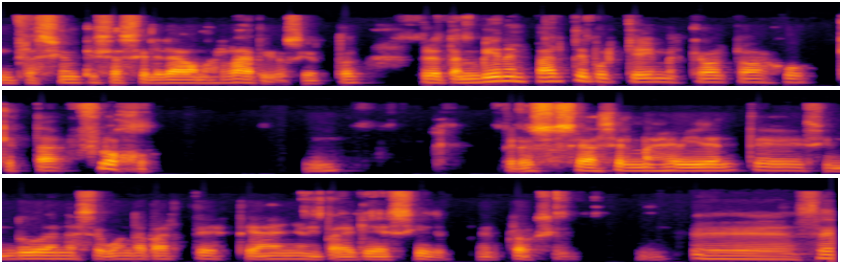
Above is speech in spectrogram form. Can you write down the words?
inflación que se ha acelerado más rápido, ¿cierto? Pero también en parte porque hay mercado del trabajo que está flojo. Pero eso se va a hacer más evidente sin duda en la segunda parte de este año y para qué decir el próximo. Eh, sí.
